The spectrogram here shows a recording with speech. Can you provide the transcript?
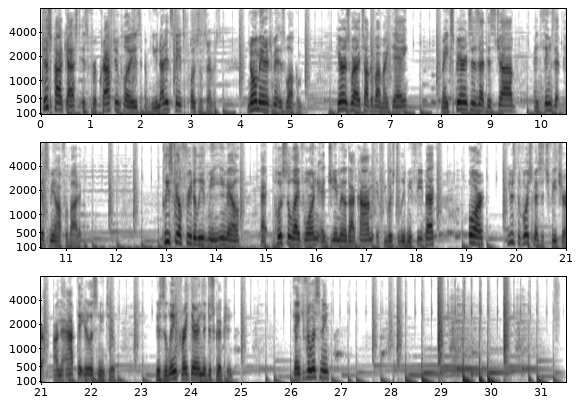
This podcast is for craft employees of the United States Postal Service. No management is welcome. Here is where I talk about my day, my experiences at this job, and things that piss me off about it. Please feel free to leave me email at postallife1 at gmail.com if you wish to leave me feedback, or use the voice message feature on the app that you're listening to. There's a link right there in the description. Thank you for listening.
